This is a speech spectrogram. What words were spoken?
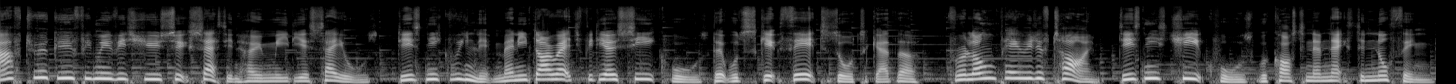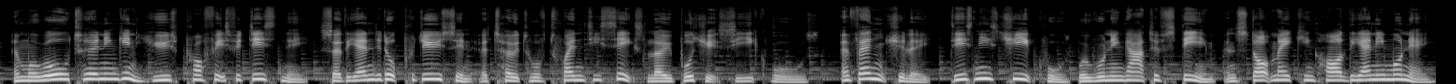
After a Goofy movie's huge success in home media sales, Disney greenlit many direct video sequels that would skip theatres altogether. For a long period of time, Disney's cheapquels were costing them next to nothing and were all turning in huge profits for Disney, so they ended up producing a total of 26 low budget sequels. Eventually, Disney's cheapquels were running out of steam and stopped making hardly any money,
